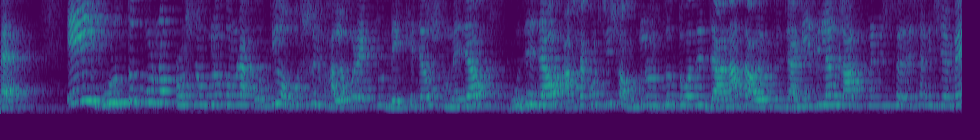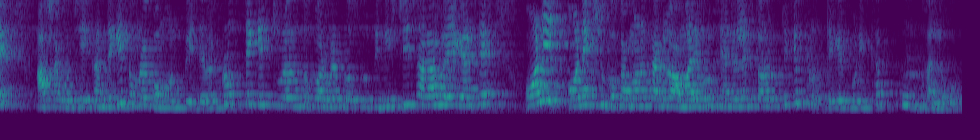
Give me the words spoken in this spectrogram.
ব্যাস, এই গুরুত্বপূর্ণ প্রশ্নগুলো তোমরা অতি অবশ্যই ভালো করে একটু দেখে যাও, শুনে যাও, বুঝে যাও। আশা করছি সবগুলোর উত্তর তোমাদের জানা, তাও একটু জানিয়ে দিলাম। লাস্ট মিনিট সাজেশন হিসেবে আশা করছি এখান থেকেই তোমরা কমন পেয়ে যাবে। প্রত্যেকের চূড়ান্ত পর্বের প্রস্তুতি নিশ্চয়ই সারা হয়ে গেছে। অনেক অনেক শুভকামনা থাকল আমার এবং চ্যানেলের তরফ থেকে। প্রত্যেকের পরীক্ষা খুব ভালো হোক।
